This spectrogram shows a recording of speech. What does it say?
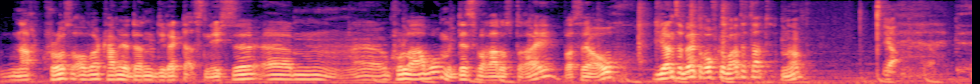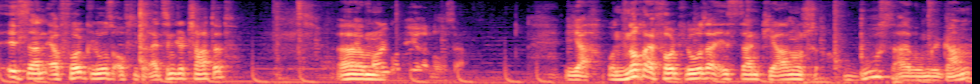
nach Crossover kam ja dann direkt das nächste ähm, äh, Kollabo mit Desperados 3, was ja auch die ganze Welt drauf gewartet hat. Ne? Ja, Ist dann erfolglos auf die 13 gechartet. Erfolg und ehrenlos, ja. Ja, und noch erfolgloser ist dann Kianos Boost-Album gegangen.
